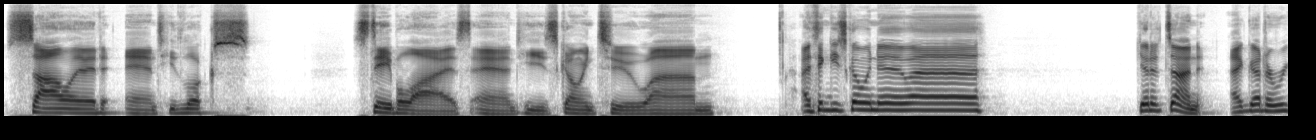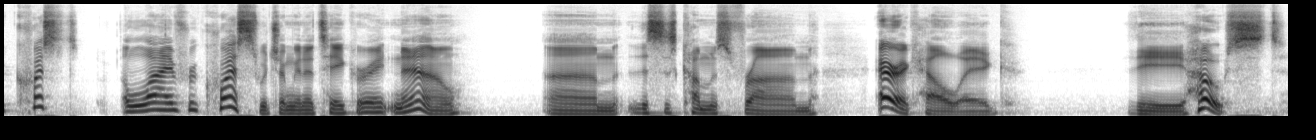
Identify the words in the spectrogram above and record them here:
solid and he looks stabilized, and he's going to. Um, I think he's going to uh, get it done. I got a request a live request, which I'm going to take right now. Um, this is, comes from Eric Helwig, the host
